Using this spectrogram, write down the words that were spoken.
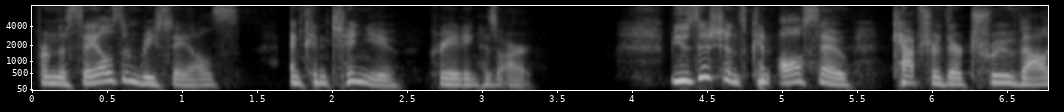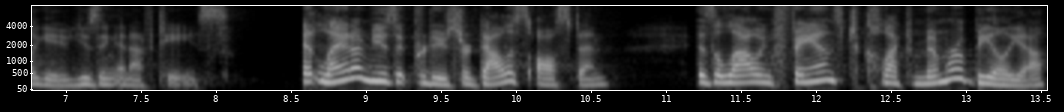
from the sales and resales and continue creating his art. Musicians can also capture their true value using NFTs. Atlanta music producer Dallas Austin is allowing fans to collect memorabilia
